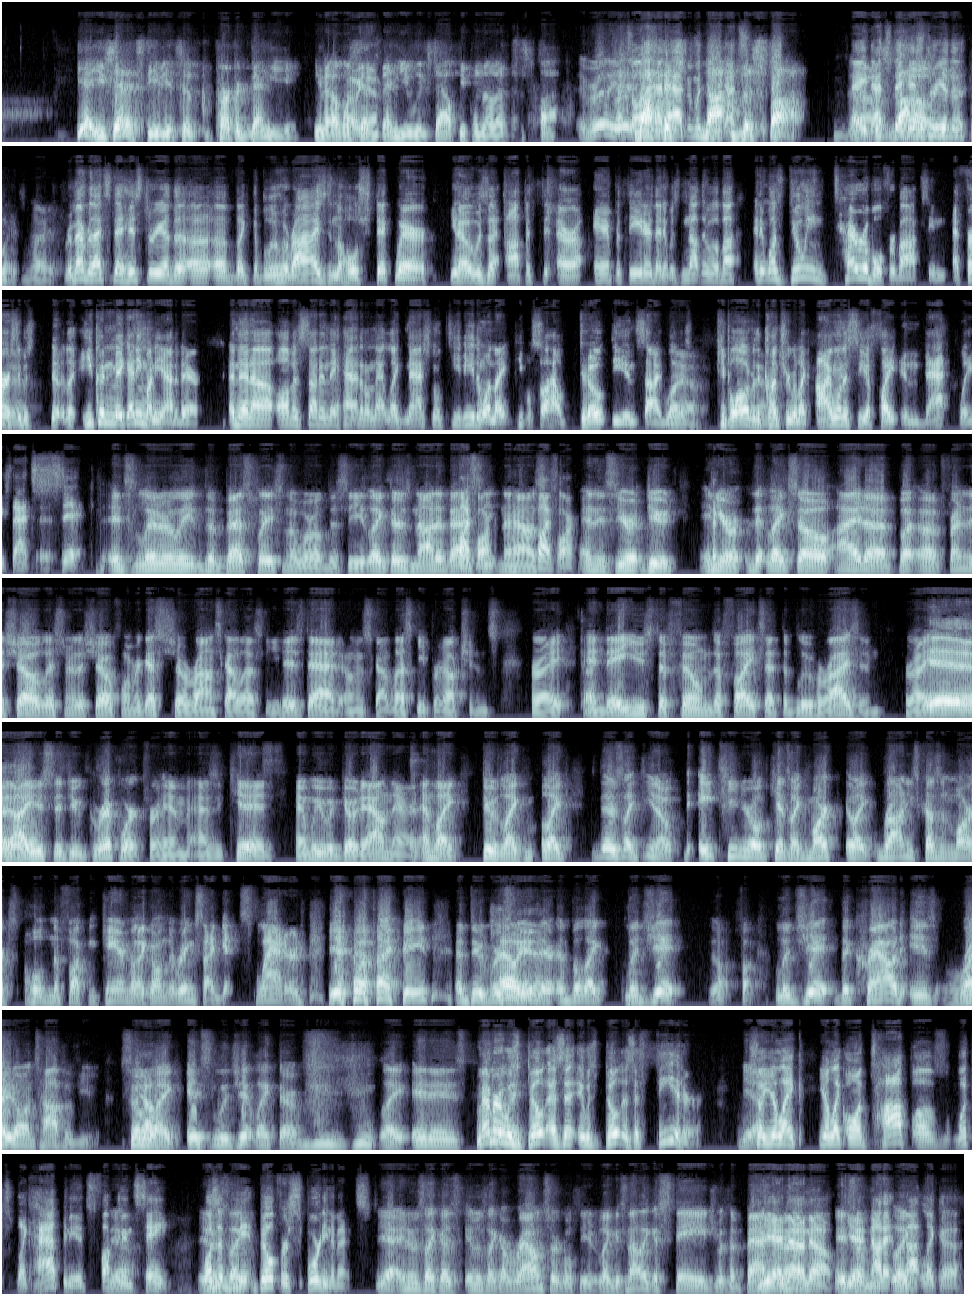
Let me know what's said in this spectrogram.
Yeah, you said it, Stevie. It's a perfect venue. You know, once Oh, that yeah. venue leaks out, people know that's the spot. It really That's is. all that not had to the, happen with the- not that's- the spot. Hey, that's the spot was a history of the- place. right. Remember, that's the history of the uh, of like the Blue Horizon, the whole shtick, where you know it was an opposite or amphitheater, then it was nothing, blah, blah, blah, and it was doing terrible for boxing at first. Yeah. It was like, he couldn't make any money out of there, and then uh, all of a sudden they had it on that like national TV the one night. People saw how dope the inside was. Yeah. People all over Yeah. the country were like, "I want to see a fight in that place. That's sick It's literally the best place in the world to see. Like, there's not a bad seat in the house. by far." and it's your dude and your like so i had a but a friend of the show listener of the show former guest of the show ron scott lesky his dad owns scott lesky productions right? Okay. and they used to film the fights at the blue horizon right? Yeah, and i used to do grip work for him as a kid and we would go down there. And like dude like like there's like you know 18 year old kids like mark like ronnie's cousin mark's holding the fucking camera like on the ringside getting splattered. You know what i mean? And dude we're Hell standing yeah. there and but like legit oh fuck legit the crowd is right on top of you so Yep. like it's legit like they're like it is Remember, it was built as a it was built as a theater, yeah, so you're like you're like on top of what's like happening. It's fucking Yeah. insane. it It wasn't was like, built for sporting events. yeah and it was like a it was like a round circle theater like it's not like a stage with a back. Yeah, no, no, It's yeah, a, not a, like- not like a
